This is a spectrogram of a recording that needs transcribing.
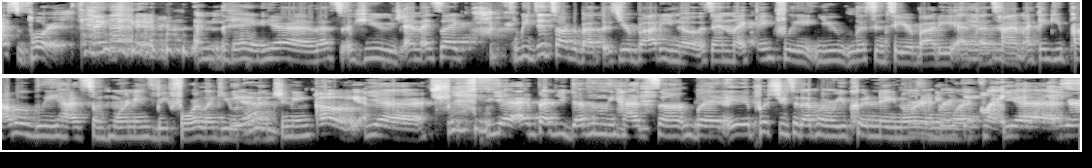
I support. Thank you. Every day. Yeah, that's a huge. And it's like we did talk about this. Your body knows, and like thankfully you listened to your body at that time. I think you probably had some warnings before, like you Yeah. were mentioning. Oh yeah. Yeah, yeah. In fact, you definitely had some, but it pushed you to that point where you couldn't ignore it It's anymore. Breaking point. Yes. Your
